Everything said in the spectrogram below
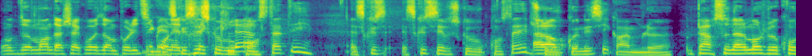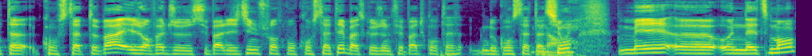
on demande à chaque fois aux hommes politiques. Mais est-ce que c'est ce que vous constatez? Est-ce que c'est ce que vous constatez? Parce que vous connaissez quand même le. Personnellement, je le constate pas, et en fait, je suis pas légitime, je pense, pour constater parce que je ne fais pas de, constatation. mais, euh, honnêtement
